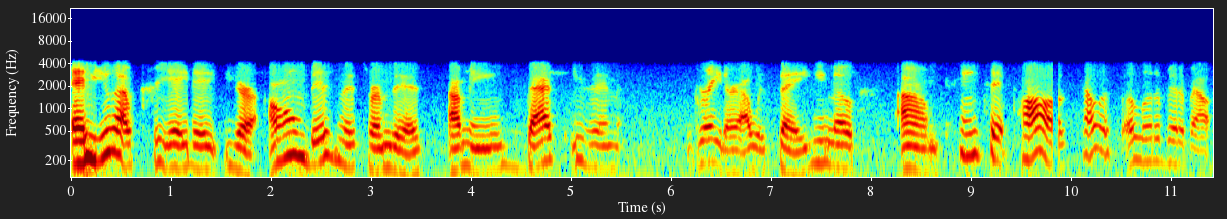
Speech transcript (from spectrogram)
And you have created your own business from this. I mean, that's even greater, I would say. You know, um, Painted Paws. Tell us a little bit about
